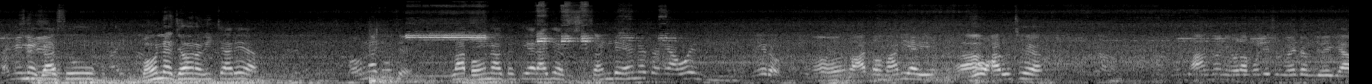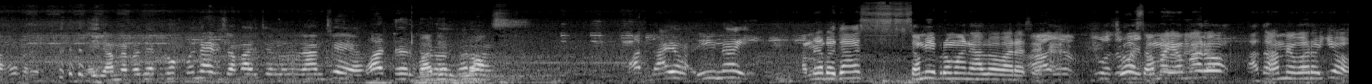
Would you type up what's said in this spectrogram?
જમીને જાશું. ભવના જવાનો વિચાર છે ભવના શું છે? લા ભવના તો અત્યારે આજે સન્ડે હે ને તો ત્યાં હોય ને. હા તો આ તો મારી આવી. બહુ સારું છે. વાંધો નહીં ઓલા પોલીસ મેડમ જોઈ ગયા શું કરે? અમે બધા બ્લોગ બનાવીશ અમારી ચેનલનું નામ છે વાટર વાટર ક્રોસ ગાયો ઈ નહીં. અમે બધા સમય પ્રમાણે હાલવા વાળા છે જો સમય અમારો આ તો અમે વરો ગયો.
